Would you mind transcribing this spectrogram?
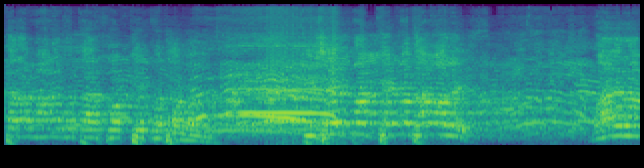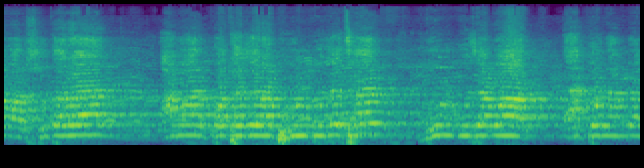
তারা মানবতার পক্ষে কথা বলে। কিসের পক্ষে কথা বলে? ভাইরা আমার সুতরাং, আমার কথা যারা ভুল বুঝেছেন, ভুল বুঝাবার, এখন আমরা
